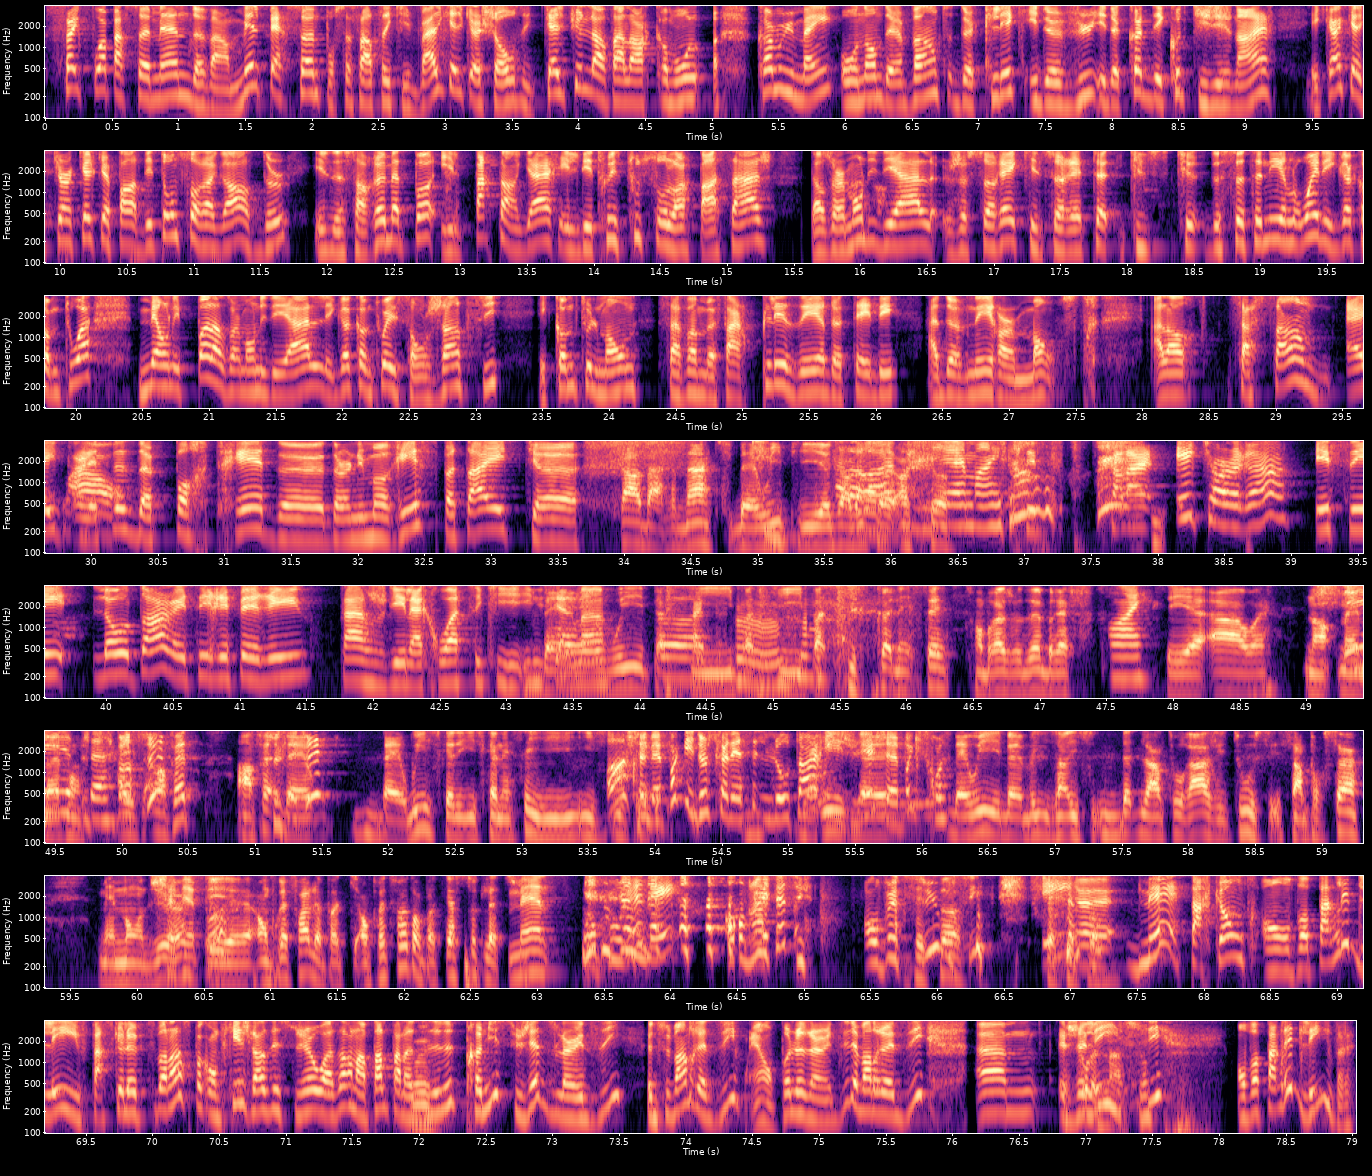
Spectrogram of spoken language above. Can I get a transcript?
cinq fois par semaine devant 1000 personnes pour se sentir qu'ils valent quelque chose. Ils calculent leur valeur comme, au- comme humain au nombre de ventes, de clics et de vues et de codes d'écoute qu'ils génèrent. Et quand quelqu'un, quelque part, détourne son regard d'eux, ils ne s'en remettent pas, ils partent en guerre ils détruisent tout sur leur passage. Dans un monde idéal, je saurais qu'il serait de se tenir loin des gars comme toi, mais on n'est pas dans un monde idéal. Les gars comme toi, ils sont gentils et comme tout le monde, ça va me faire plaisir de t'aider à devenir un monstre. Alors, ça semble être un Wow. espèce de portrait de- d'un humoriste, peut-être que Tabarnak. Ben oui, puis euh, Ça a l'air en tout cas. Vraiment intense. ça a l'air écœurant et c'est l'auteur a été référé par Julien Lacroix, tu sais, qui initialement. Ben oui, parce Ouais. qu'il parce qu'il- Mhm. parce qu'il se connaissait. Tu comprends, je veux dire, bref. Ouais. C'est euh, ah ouais. Non, Shit. mais ben, bon. En fait, en fait, Tu sais-tu? ben, ben oui, ils se, connaissaient. Ils, ils- Ah, ils- je savais pas que les deux se connaissaient. L'auteur Ben oui, et Julien, ben- je savais pas qu'ils se croisaient. Ben oui, ben, ils ont ils- de l'entourage et tout, c'est 100% Mais mon Dieu, Je savais hein, c'est, euh, on pourrait faire le podcast, on pourrait faire ton podcast tout là-dessus. Man, on pourrait, mais On veut dessus. on veut dessus aussi? Et, euh, mais par contre, on va parler de livres parce que le petit bonheur, c'est pas compliqué. Je lance des sujets au hasard, on en parle pendant 10 Oui. minutes. Premier sujet du lundi, du vendredi. Voyons, pas le lundi, le vendredi. Euh, je l'ai ici. On va parler de livres.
